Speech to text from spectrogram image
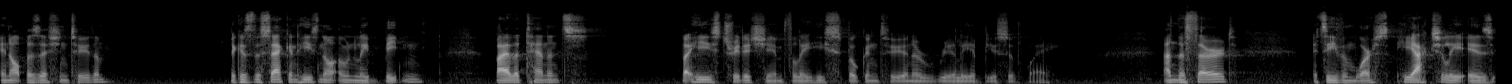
in opposition to them. Because the second, he's not only beaten by the tenants, but he's treated shamefully. He's spoken to in a really abusive way. And the third, it's even worse. He actually is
